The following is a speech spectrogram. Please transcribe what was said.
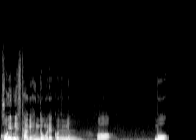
거의 비슷하게 행동을 했거든요. 음. 어, 뭐,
